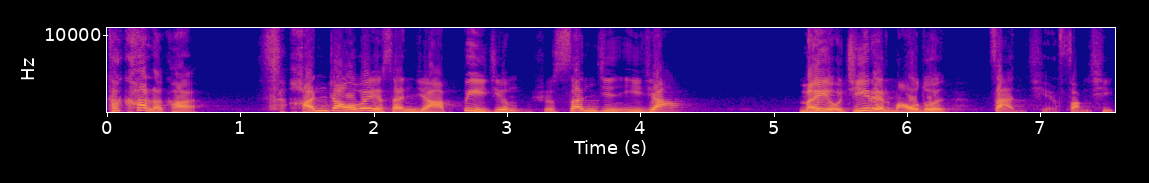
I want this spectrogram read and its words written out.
他看了看，韩、赵、魏三家毕竟是三晋一家，没有激烈的矛盾，暂且放弃。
